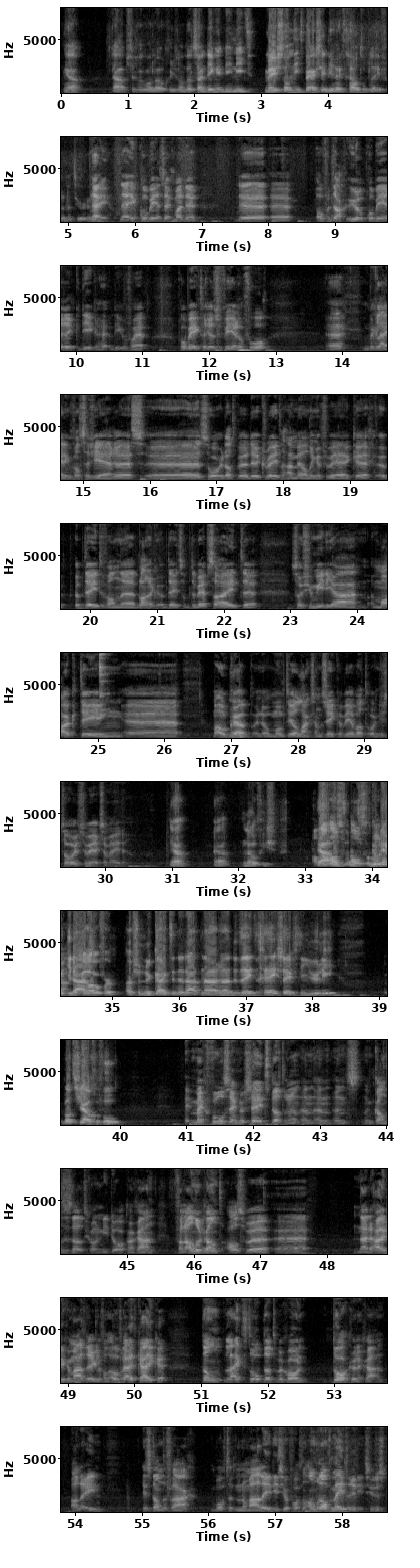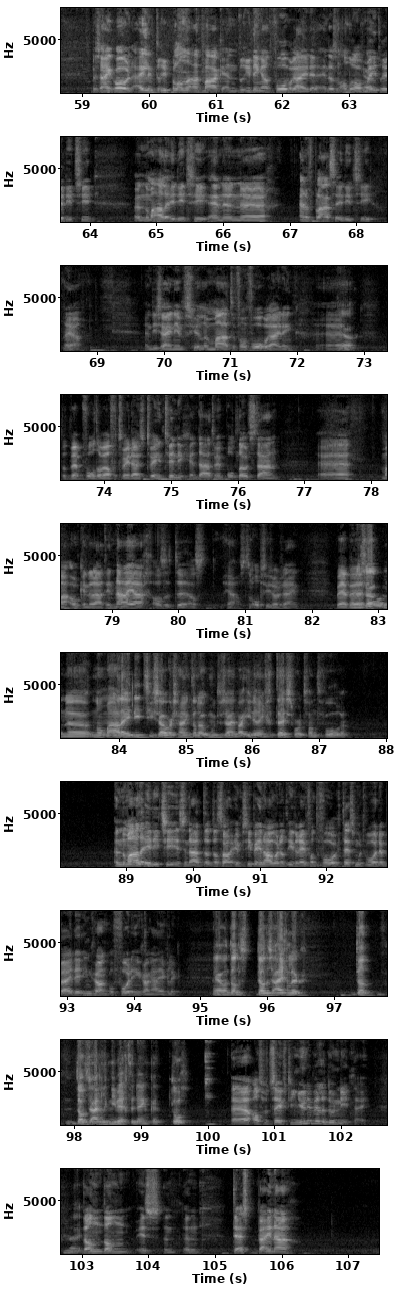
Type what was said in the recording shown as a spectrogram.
Ja. ja, op zich ook wel logisch, want dat zijn dingen die niet, meestal niet per se direct geld opleveren natuurlijk. Nee, nee ik probeer zeg maar de, de overdaguren probeer ik, die ik, die ik ervoor heb, probeer ik te reserveren voor eh, begeleiding van stagiaires, eh, zorgen dat we de creator aanmeldingen verwerken, up- updaten van eh, belangrijke updates op de website, social media, marketing, maar ook Ja. momenteel langzaam zeker weer wat organisatorische werkzaamheden. Ja, ja, logisch. Als- ja, als- als hoe denk je daarover? Als je nu kijkt inderdaad naar de DTG, 17 juli. Wat is jouw gevoel? Mijn gevoel zegt nog steeds dat er een, een, een, een, een kans is dat het gewoon niet door kan gaan. Van de andere Ja. kant, als we eh, naar de huidige maatregelen van de overheid kijken, dan lijkt het erop dat we gewoon door kunnen gaan. Alleen is dan de vraag, wordt het een normale editie of wordt het een anderhalve meter editie? Dus we zijn gewoon eigenlijk drie plannen aan het maken en drie dingen aan het voorbereiden. En dat is een anderhalve Ja. meter editie, een normale editie en een, eh, en een verplaatste editie. Nou ja, en die zijn in verschillende maten van voorbereiding. Eh, ja. Dat we bijvoorbeeld al wel voor 2022 een datum in potlood staan. Eh, maar ook inderdaad in het najaar, als het, eh, als, ja, als het een optie zou zijn. We En hebben dan zou een normale editie zou waarschijnlijk dan ook moeten zijn waar iedereen getest wordt van tevoren. een normale editie, is inderdaad, dat, dat zou in principe inhouden dat iedereen van tevoren getest moet worden bij de ingang, of voor de ingang eigenlijk. Ja, want dat is, dat is eigenlijk. Dat, dat is eigenlijk niet weg te denken, toch? Eh, als we het 17 juli willen doen, niet, nee. Nee. Dan, dan is een, een test bijna,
